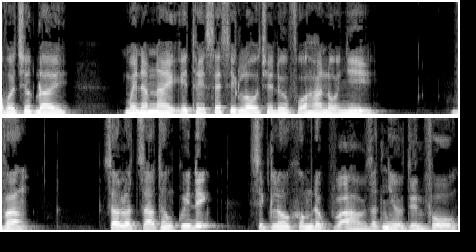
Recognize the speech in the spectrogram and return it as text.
với trước đây, mấy năm nay ít thấy xe xích lô trên đường phố Hà Nội nhỉ? Vâng, do luật giao thông quy định, xích lô không được vào rất nhiều tuyến phố,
